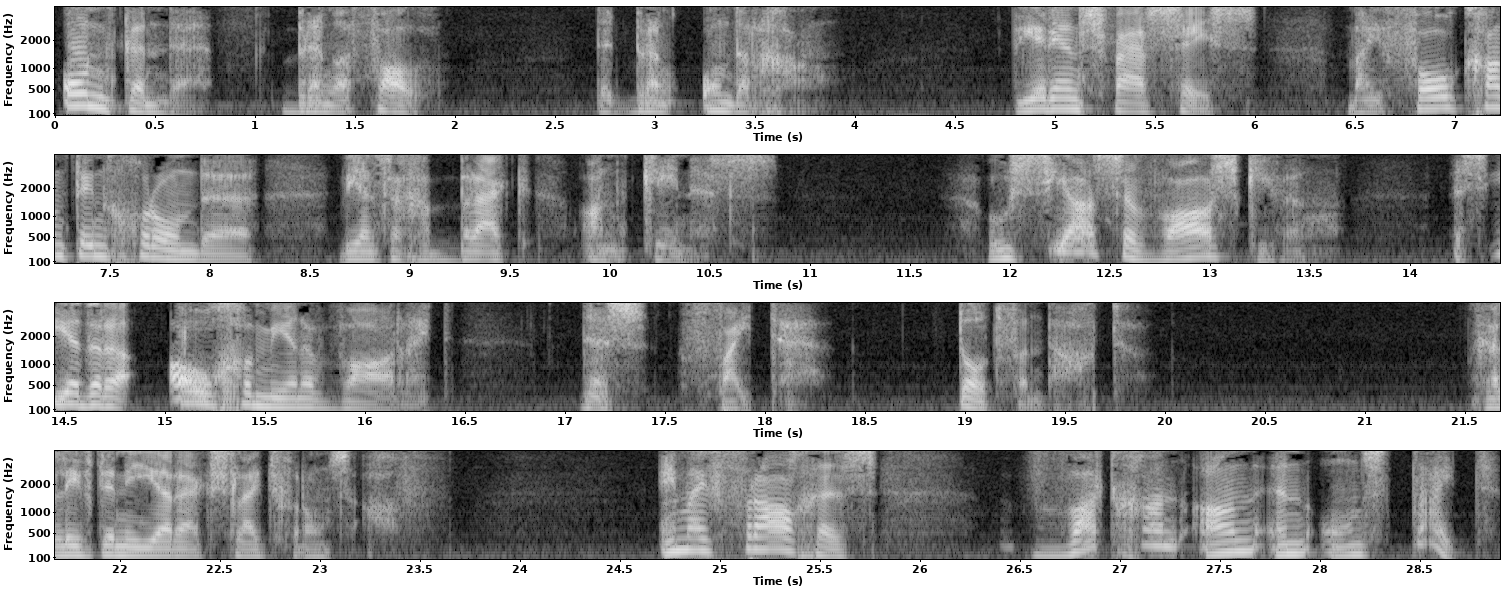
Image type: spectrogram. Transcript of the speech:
Onkunde bring 'n val. Dit bring ondergang. Weereens vers 6 My volk gaan ten gronde weens 'n gebrek aan kennis. Hosea se waarskuwing is eerder 'n algemene waarheid. Dis feite tot vandag toe. Geliefde in die Here, ek sluit vir ons af. En my vraag is wat gaan aan in ons tyd?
